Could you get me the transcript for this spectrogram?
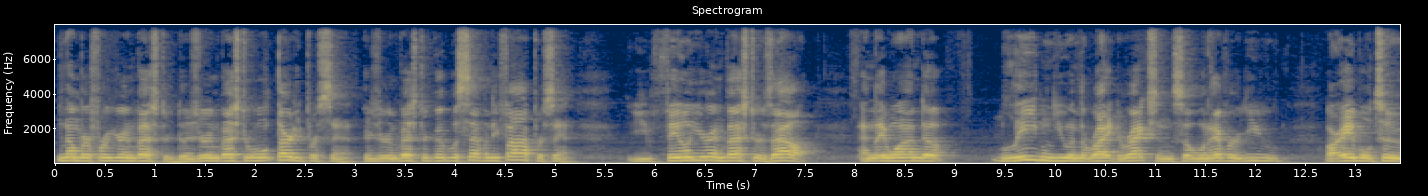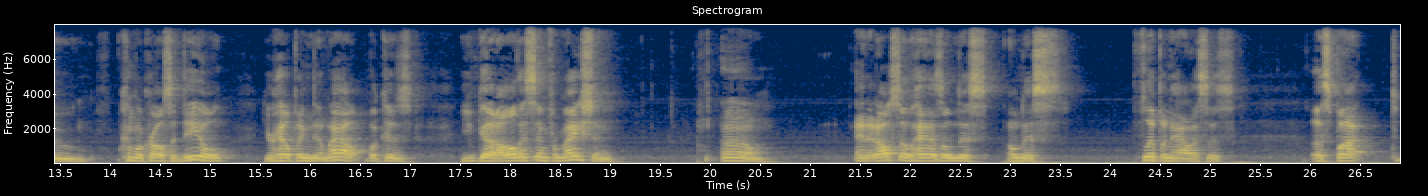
number for your investor? Does your investor want 30%? Is your investor good with 75%? You fill your investors out and they wind up leading you in the right direction. So whenever you are able to come across a deal, you're helping them out because you've got all this information. Um, and it also has on this on this flip analysis a spot to,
